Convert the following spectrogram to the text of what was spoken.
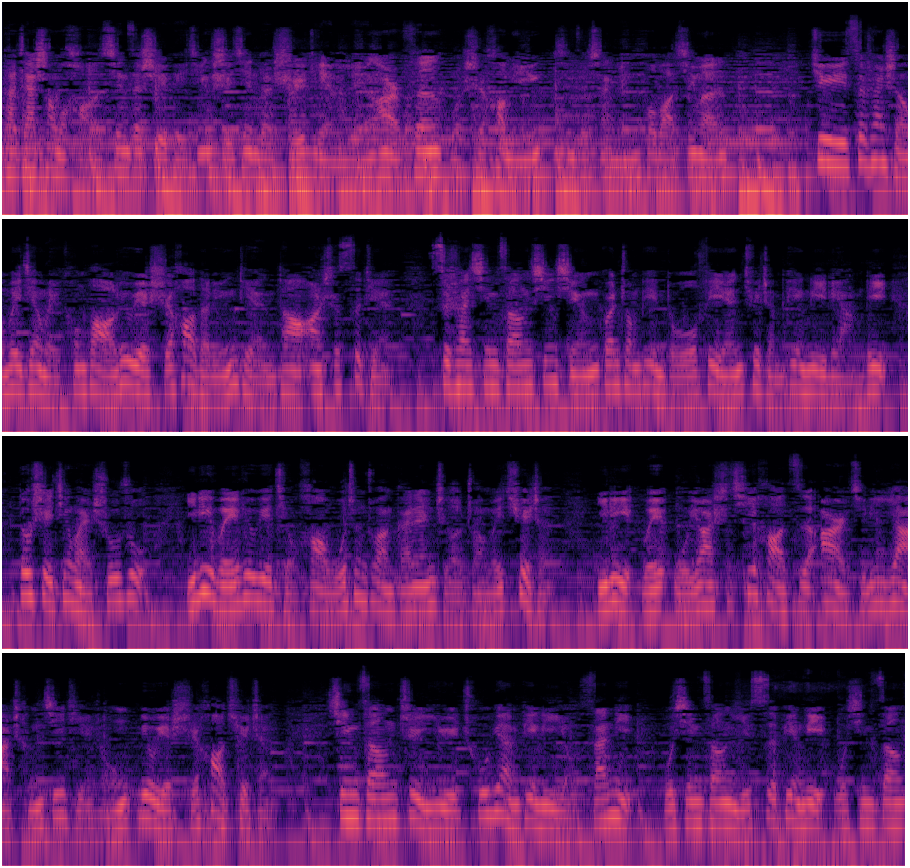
大家上午好，现在是北京时间的十点零二分，我是浩明，现在向您播报新闻。据四川省卫健委通报，六月十号的零点到二十四点，四川新增新型冠状病毒肺炎确诊病例两例，都是境外输入，一例为六月九号无症状感染者转为确诊，一例为五月二十七号自阿尔及利亚乘机抵蓉，六月十号确诊。新增治愈出院病例有三例，无新增疑似病例，无新增。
